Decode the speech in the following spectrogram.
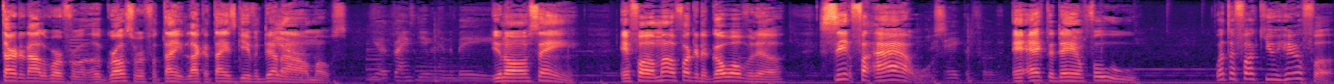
thirty dollar worth of a grocery for thank like a Thanksgiving dinner Yeah. almost. Yeah, Thanksgiving in the bed. You know what I'm saying? And for a motherfucker to go over there, sit for hours, Act the fool. and act the damn fool, what the fuck you here for?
